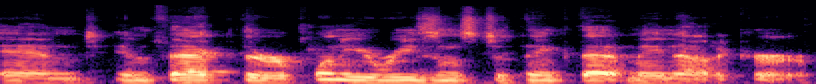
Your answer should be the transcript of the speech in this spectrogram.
And in fact, there are plenty of reasons to think that may not occur.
